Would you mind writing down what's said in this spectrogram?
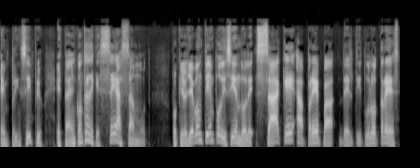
en principio. Están en contra de que sea Samot. Porque yo llevo un tiempo diciéndole, saque a prepa del título 3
